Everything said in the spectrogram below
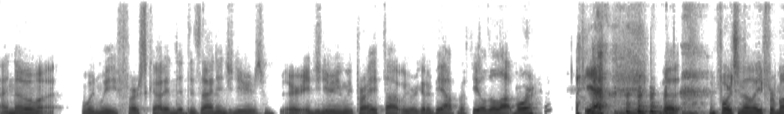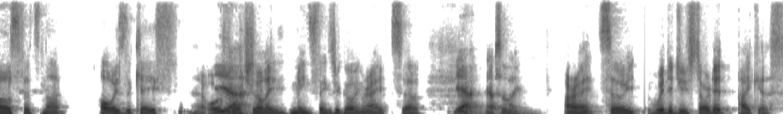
I know when we first got into design engineers or engineering, we probably thought we were going to be out in the field a lot more. Yeah, but unfortunately for most, that's not always the case. Or yeah. fortunately, means things are going right. So yeah, absolutely. All right. So when did you start at Pikus?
